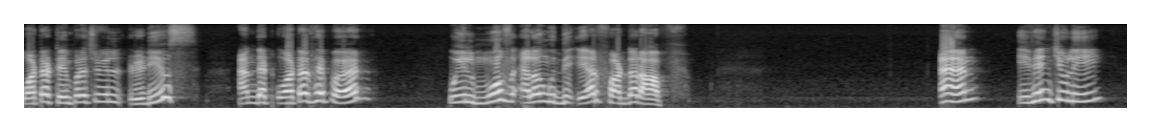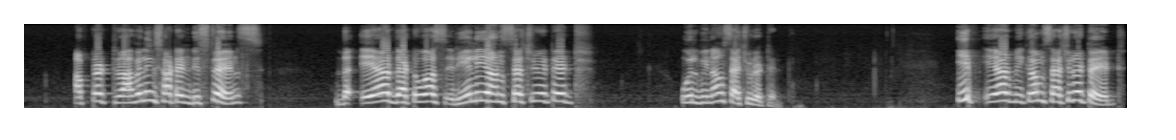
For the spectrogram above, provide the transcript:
water temperature will reduce and that water vapor will move along with the air further up and eventually after travelling certain distance the air that was really unsaturated will be now saturated. If air becomes saturated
